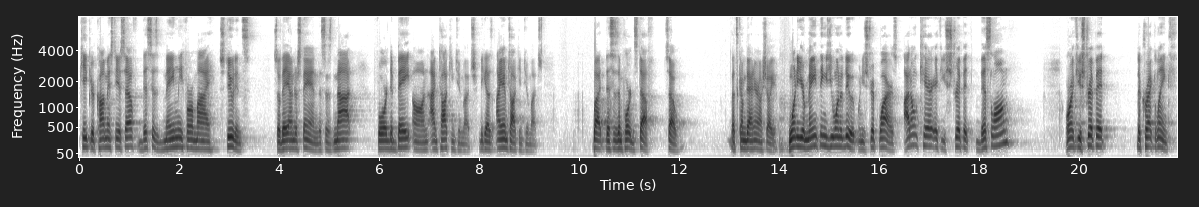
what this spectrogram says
keep your comments to yourself. This is mainly for my students so they understand. This is not for debate on I'm talking too much because I am talking too much. But this is important stuff. So let's come down here and I'll show you. One of your main things you want to do when you strip wires, I don't care if you strip it this long or if you strip it the correct length.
